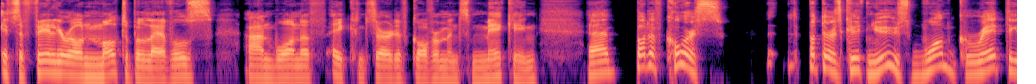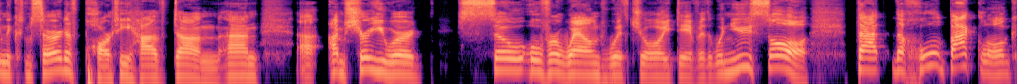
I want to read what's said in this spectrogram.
it's a failure on multiple levels and one of a conservative government's making. Uh, but of course, but there's good news. One great thing the Conservative Party have done, and uh, I'm sure you were so overwhelmed with joy, David, when you saw that the whole backlog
